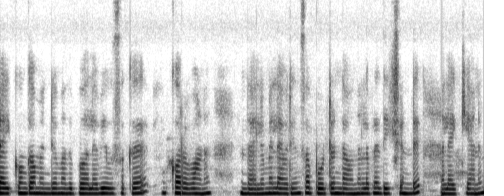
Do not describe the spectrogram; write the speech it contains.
ലൈക്കും കമന്റും അതുപോലെ വ്യൂസൊക്കെ കുറവാണ്. എന്തായാലും എല്ലാവരെയും സപ്പോർട്ട് ഉണ്ടാവും എന്നുള്ള പ്രതീക്ഷയുണ്ട്. ലൈക്ക് ചെയ്യാനും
